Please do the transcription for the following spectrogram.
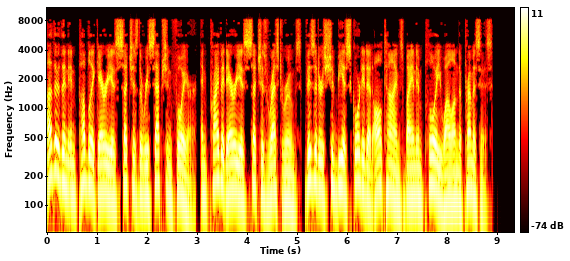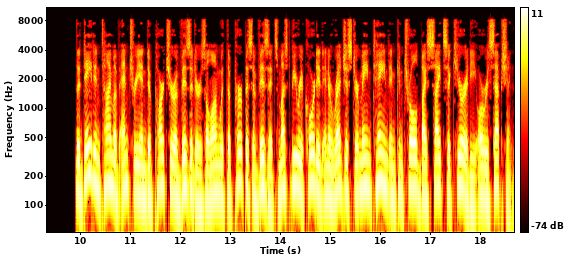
Other than in public areas such as the reception foyer, and private areas such as rest rooms, visitors should be escorted at all times by an employee while on the premises. The date and time of entry and departure of visitors along with the purpose of visits must be recorded in a register maintained and controlled by site security or reception.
